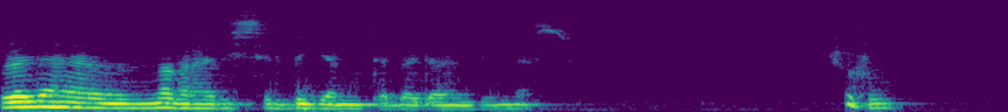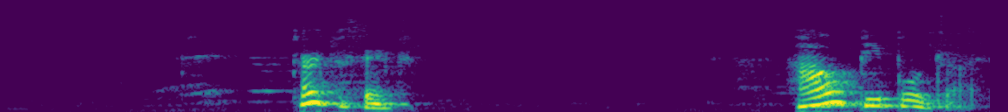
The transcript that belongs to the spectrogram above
ولا لها النظرة هذه السلبية المتبادلة عند الناس. شوفوا Try to think how people drive.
